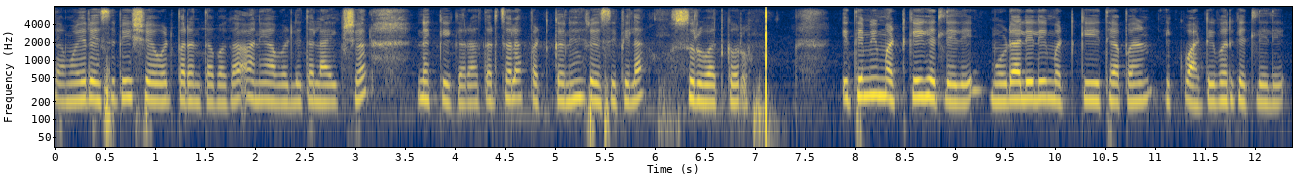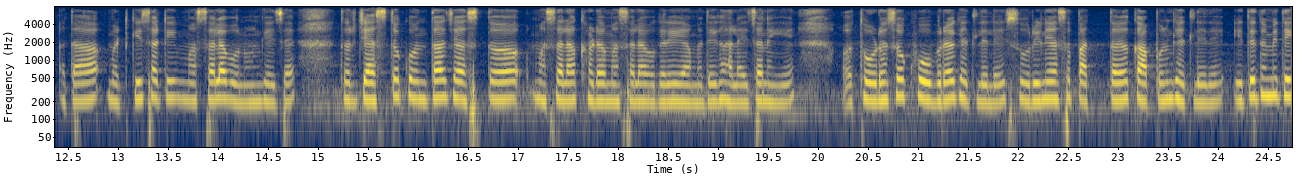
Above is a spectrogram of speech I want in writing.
त्यामुळे रेसिपी शेवटपर्यंत बघा आणि आवडली तर लाईक शेअर नक्की करा. तर चला पटकनी रेसिपीला सुरुवात करू. इथे मी मटकी घेतलेली मोड आलेली मटकी इथे आपण एक वाटीवर घेतलेली आता मटकीसाठी मसाला बनवून घ्यायचा आहे. तर जास्त कोणता जास्त मसाला खडा मसाला वगैरे यामध्ये घालायचा नाही आहे थोडंसं खोबरं घेतलेलं आहे. सुरीने असं पातळ कापून घेतलेले इथे तुम्ही ते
